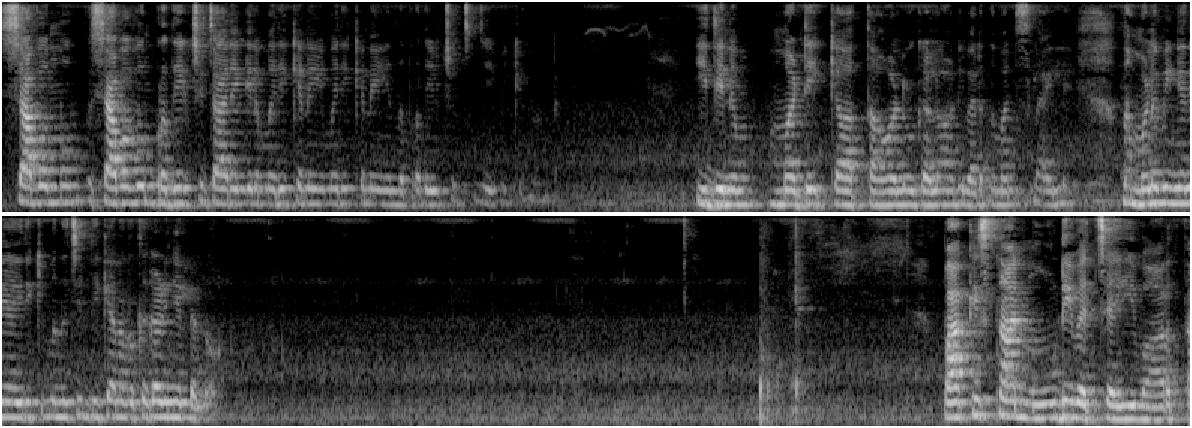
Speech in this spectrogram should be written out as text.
ശവവും ശവവും പ്രതീക്ഷിച്ച് ആരെങ്കിലും മരിക്കണേ മരിക്കണേ എന്ന് പ്രതീക്ഷിച്ച് ജീവിക്കുന്നുണ്ട് ഇതിനും മടിക്കാത്ത ആളുകളാണ് ഇവരെന്ന് മനസ്സിലായില്ലേ? നമ്മളും ഇങ്ങനെ ആയിരിക്കുമെന്ന് ചിന്തിക്കാൻ അവർക്ക് കഴിഞ്ഞില്ലല്ലോ. പാകിസ്ഥാൻ മൂടിവെച്ച ഈ വാർത്ത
